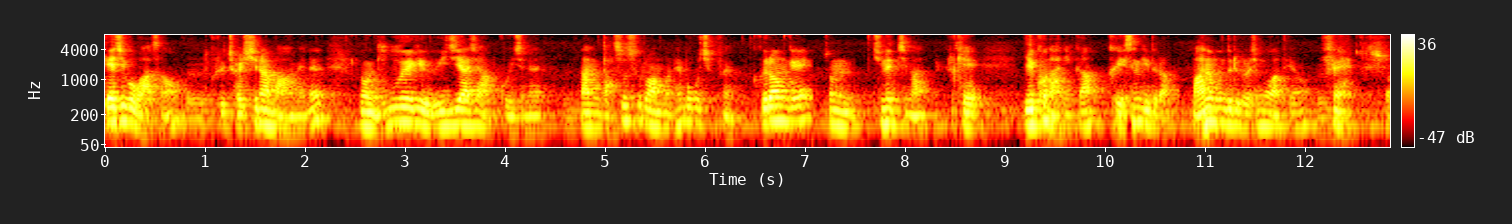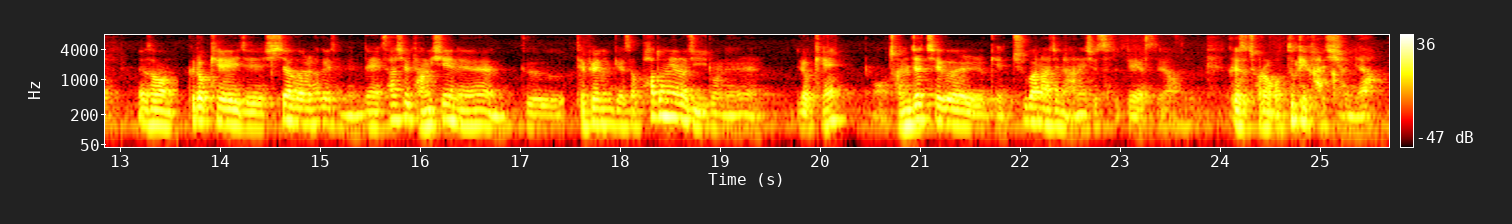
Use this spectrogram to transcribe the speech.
깨지고 와서 음. 그리고 절실한 마음에는 누구에게 의지하지 않고 이제는 나는 나 스스로 한번 해보고 싶은 그런 게 좀 뒤늦지만 그렇게 잃고 나니까 그게 생기더라고. 많은 분들이 그러신 것 같아요. 음. 네. 그렇죠. 그래서 그렇게 이제 시작을 하게 됐는데 사실 당시에는 그 대표님께서 파동 에너지 이론을 이렇게 어, 전자책을 이렇게 출간하지는 않으셨을 때였어요. 그래서 저를 어떻게 가르치셨냐?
